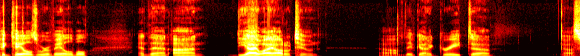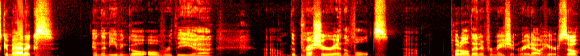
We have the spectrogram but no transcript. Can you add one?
pigtails were available. And then on DIY Auto Tune, um, they've got a great uh, uh, schematics, and then even go over the uh, um, the pressure and the volts. Um, put all that information right out here. So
